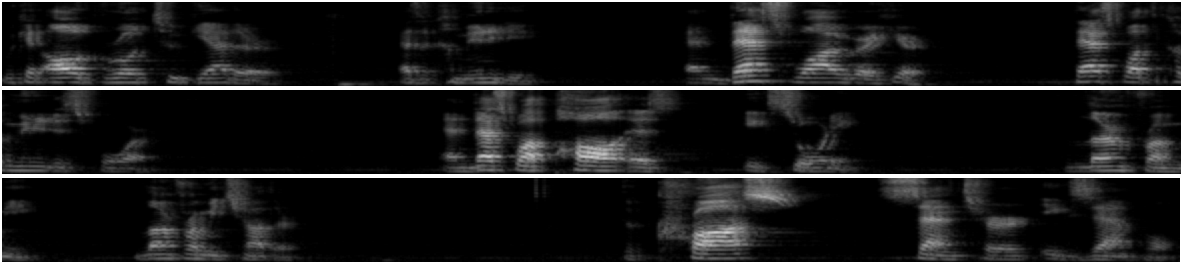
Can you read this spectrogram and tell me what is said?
we can all grow together as a community. And that's why we're here. That's what the community is for. And that's what Paul is exhorting. Learn from me, learn from each other. The cross centered example,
